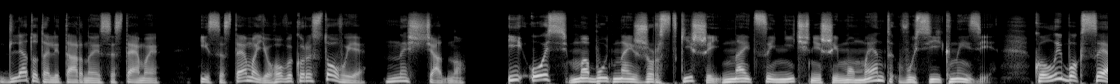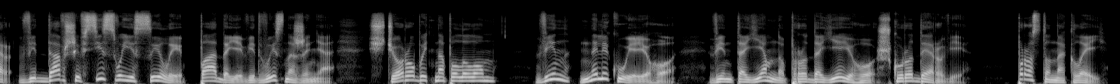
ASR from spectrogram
для тоталітарної системи. І система його використовує нещадно. І ось, мабуть, найжорсткіший, найцинічніший момент в усій книзі. Коли боксер, віддавши всі свої сили, падає від виснаження, що робить Наполеон? Він не лікує його, він таємно продає його шкуродерові. Просто на клей.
